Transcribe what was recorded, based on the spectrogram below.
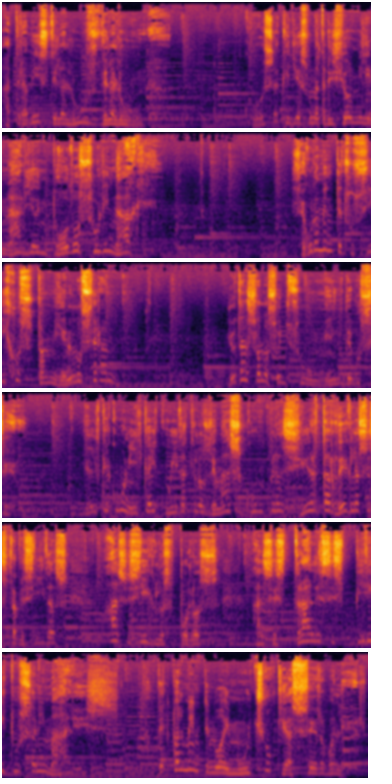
a través de la luz de la luna, cosa que ya es una tradición milenaria en todo su linaje. Seguramente sus hijos también lo serán. Yo tan solo soy su humilde vocero, el que comunica y cuida que los demás cumplan ciertas reglas establecidas hace siglos por los ancestrales espíritus animales, aunque actualmente no hay mucho que hacer valer.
